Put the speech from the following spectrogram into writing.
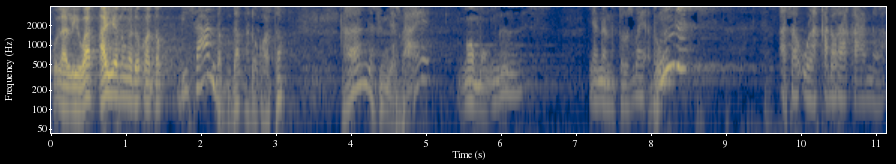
kula liwat aya nu ngadu kotok. Bisa entah budak ngadu kotok. Ah geus geus bae. Ngomong geus. nyanan terus baik tunggas asa ulah kadorakan doa.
